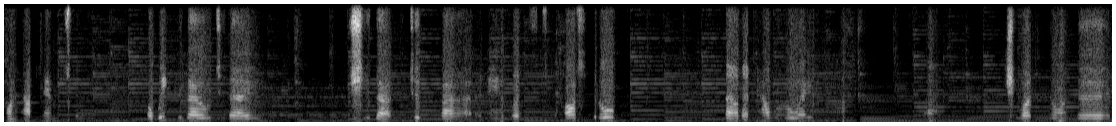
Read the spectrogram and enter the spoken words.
on how Tammy's doing. A week ago today, she got took by an ambulance to the hospital about an hour away. She wasn't feeling good.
